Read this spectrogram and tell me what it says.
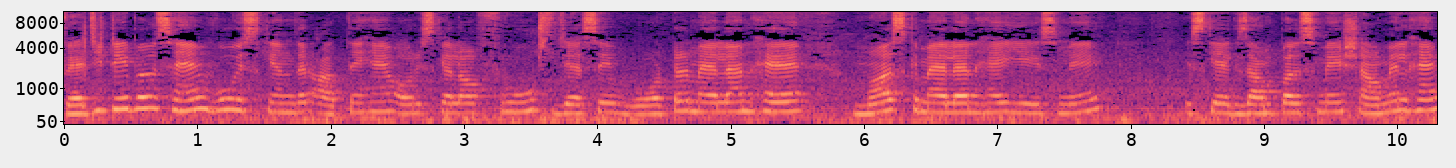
वेजिटेबल्स हैं, वो इसके अंदर आते हैं और इसके अलावा फ्रूट्स जैसे वाटरमेलन है मस्क मेलन है, ये इसमें, इसके एग्जाम्पल्स में शामिल हैं।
